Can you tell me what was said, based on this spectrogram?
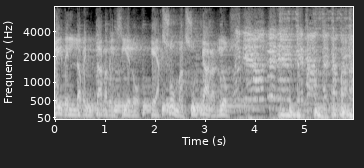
ved en la ventana del cielo que asoma su cara a Dios. Hoy quiero más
